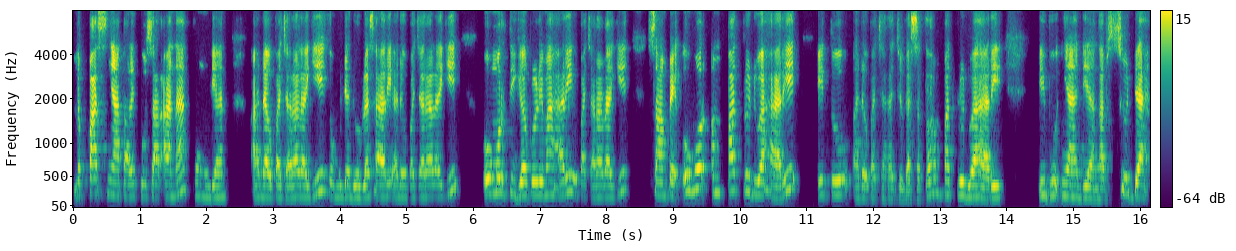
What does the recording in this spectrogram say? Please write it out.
lepasnya tali pusar anak, kemudian ada upacara lagi, kemudian 12 hari ada upacara lagi, umur 35 hari upacara lagi, sampai umur 42 hari itu ada upacara juga. Setelah 42 hari ibunya dianggap sudah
